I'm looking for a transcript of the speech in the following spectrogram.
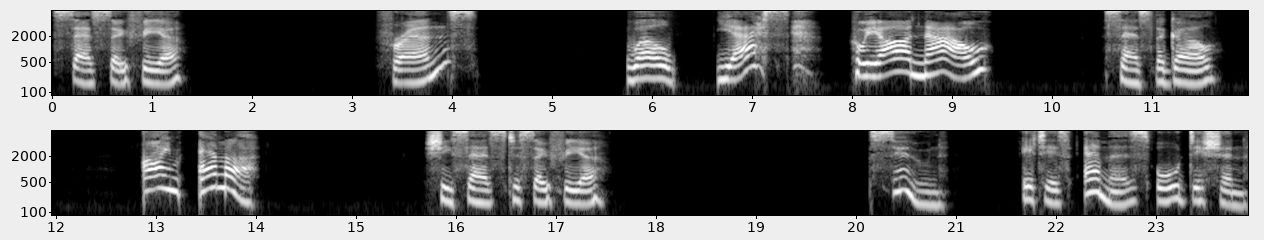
says Sophia. Friends? Well, yes, we are now, says the girl. I'm Emma, she says to Sophia. Soon, it is Emma's audition.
